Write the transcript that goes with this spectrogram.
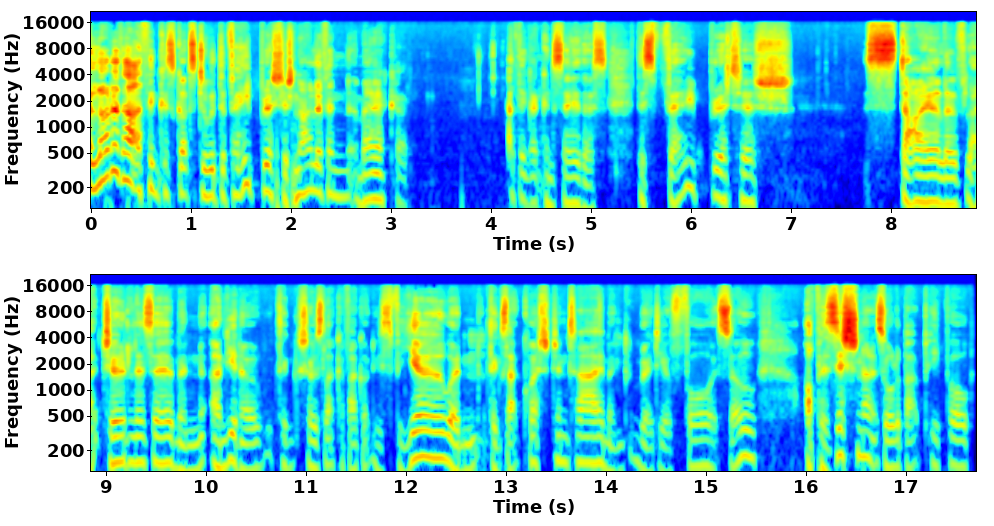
A lot of that, I think, has got to do with the very British. Now I live in America. I think I can say this. This very British style of like journalism and and you know things shows like have I got news for you and things like Question Time and Radio Four. It's so oppositional. It's all about people,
